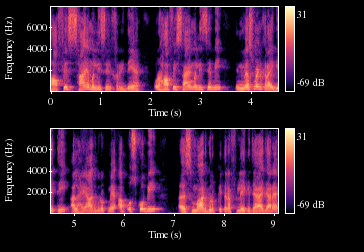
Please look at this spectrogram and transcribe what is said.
حافظ سائم علی سے خریدے ہیں اور حافظ سائم علی سے بھی انویسٹمنٹ کرائی گئی تھی الحیات گروپ میں۔ اب اس کو بھی سمارٹ گروپ کی طرف لے کے جایا جا رہا ہے۔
